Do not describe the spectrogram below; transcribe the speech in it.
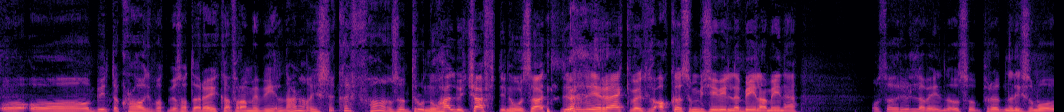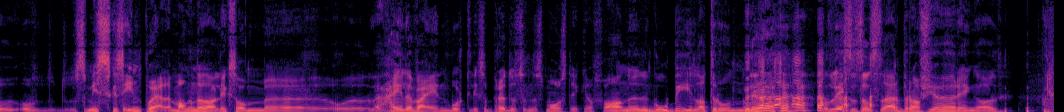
Og, og, og begynte å klage på at vi satt og røyka framme i bilen der. Da. Og jeg sa, hva faen? Og så tro, nå holder du kjeft din Hoseth. Du røyker vel akkurat så mye jeg vil med bilene mine. Og så rulla vi inn, og så prøvde han liksom å, å smiske seg innpå det. Magne da liksom eh, hele veien bort liksom prøvde sånne småstykker. Faen, god bil da, Trond. og liksom sånn så der, bra fjøring og det var sånn så der.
